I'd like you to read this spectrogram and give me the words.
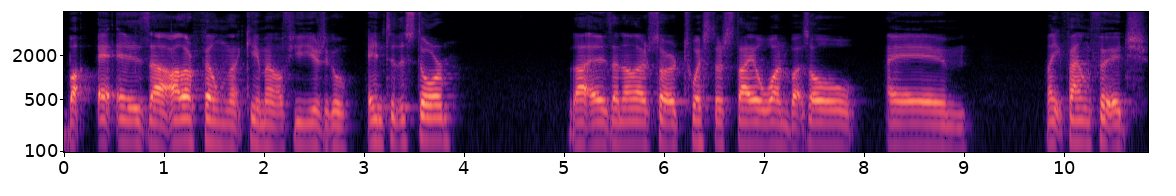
but it is uh, other film that came out a few years ago, Into the Storm. That is another sort of twister style one, but it's all um like found footage.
